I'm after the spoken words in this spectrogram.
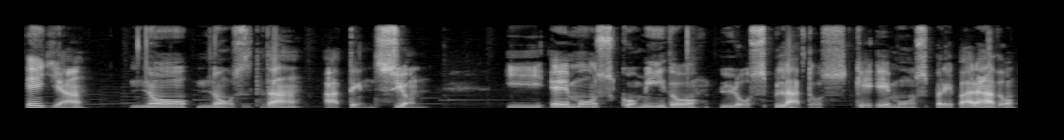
Ella no nos da atención y hemos comido los platos que hemos preparado,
